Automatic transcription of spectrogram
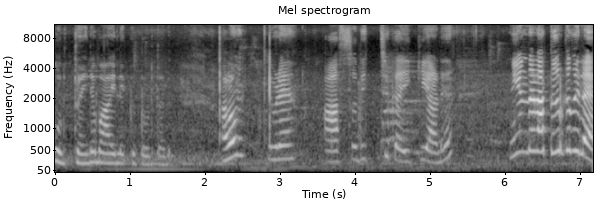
കൊടുത്തു അതിന്റെ വായിലേക്ക് ഇട്ട് കൊടുത്തത്. അപ്പം ഇവിടെ ആസ്വദിച്ച് കഴിക്കുകയാണ്. നീ എന്താടാ തീർക്കുന്നില്ലേ?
